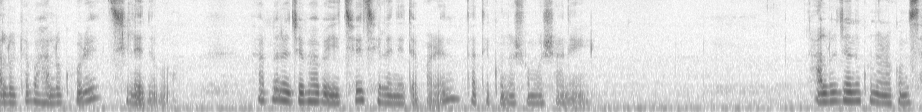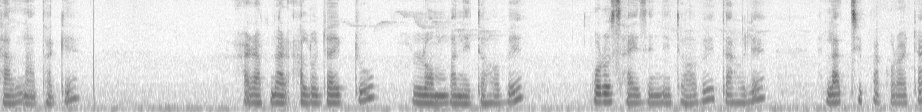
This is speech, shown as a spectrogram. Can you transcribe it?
আলুটা ভালো করে ছিলে দেবো আপনারা যেভাবে ইচ্ছে ছেলে নিতে পারেন, তাতে কোনো সমস্যা নেই। আলু যেন কোনো রকম ছাল না থাকে। আর আপনার আলুটা একটু লম্বা নিতে হবে, বড় সাইজের নিতে হবে, তাহলে লাচ্ছি পাকোড়াটা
